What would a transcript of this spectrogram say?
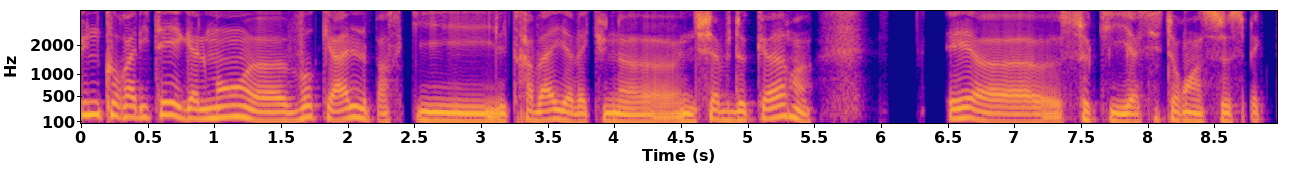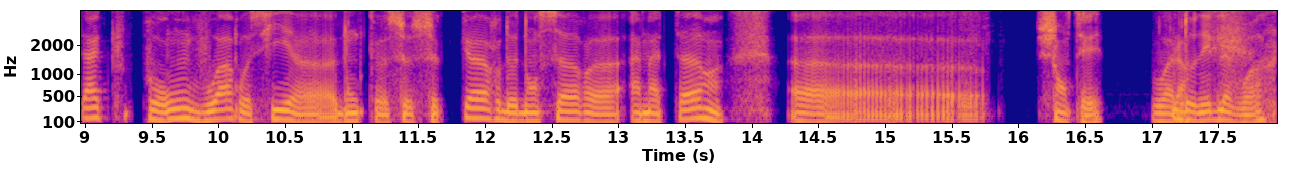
une choralité également euh, vocale parce qu'il travaille avec une, euh, chef de chœur et ceux qui assisteront à ce spectacle pourront voir aussi donc ce, ce chœur de danseurs amateurs chanter voilà. Donner de la voix.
